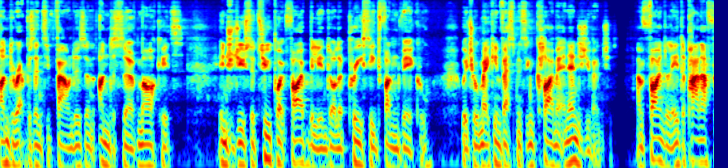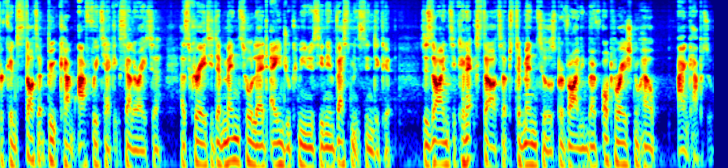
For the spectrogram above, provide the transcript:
underrepresented founders and underserved markets, introduced a $2.5 billion pre seed fund vehicle, which will make investments in climate and energy ventures. And finally, the Pan African Startup Bootcamp AfriTech Accelerator has created a mentor led angel community and investment syndicate designed to connect startups to mentors providing both operational help and capital.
